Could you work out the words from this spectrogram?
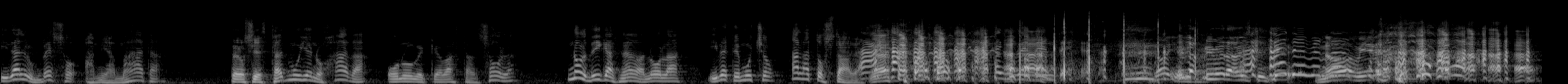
y dale un beso a mi amada. Pero si estás muy enojada, o nube que vas tan sola, no le digas nada a Lola y vete mucho a la tostada. Excelente. No, Es la primera vez que... no, mira.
